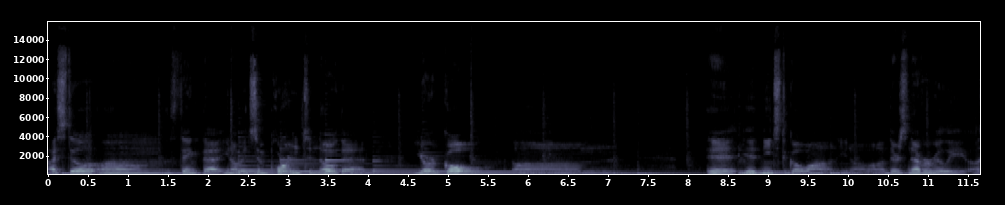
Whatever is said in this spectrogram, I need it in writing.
i still um, think that you know it's important to know that your goal um, it, it needs to go on you know. Um, there's never really a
